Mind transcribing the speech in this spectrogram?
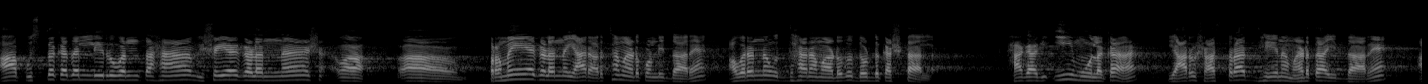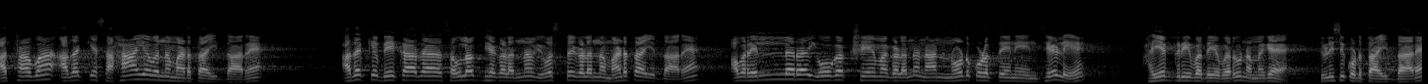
ಆ ಪುಸ್ತಕದಲ್ಲಿರುವಂತಹ ವಿಷಯಗಳನ್ನು ಪ್ರಮೇಯಗಳನ್ನು ಯಾರು ಅರ್ಥ ಮಾಡಿಕೊಂಡಿದ್ದಾರೆ, ಅವರನ್ನು ಉದ್ಧಾರ ಮಾಡೋದು ದೊಡ್ಡ ಕಷ್ಟ ಅಲ್ಲ. ಹಾಗಾಗಿ ಈ ಮೂಲಕ ಯಾರು ಶಾಸ್ತ್ರಾಧ್ಯಯನ ಮಾಡ್ತಾ ಇದ್ದಾರೆ ಅಥವಾ ಅದಕ್ಕೆ ಸಹಾಯವನ್ನು ಮಾಡ್ತಾ ಇದ್ದಾರೆ, ಅದಕ್ಕೆ ಬೇಕಾದ ಸೌಲಭ್ಯಗಳನ್ನು, ವ್ಯವಸ್ಥೆಗಳನ್ನು ಮಾಡ್ತಾ ಇದ್ದಾರೆ, ಅವರೆಲ್ಲರ ಯೋಗಕ್ಷೇಮಗಳನ್ನು ನಾನು ನೋಡಿಕೊಳ್ತೇನೆ ಅಂಥೇಳಿ ಹಯಗ್ರೀವ ದೇವರು ನಮಗೆ ತಿಳಿಸಿಕೊಡ್ತಾ ಇದ್ದಾರೆ.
